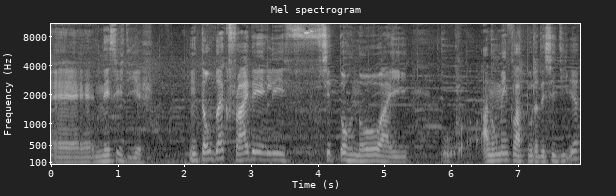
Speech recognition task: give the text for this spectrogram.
é, nesses dias. Então Black Friday ele se tornou aí a nomenclatura desse dia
